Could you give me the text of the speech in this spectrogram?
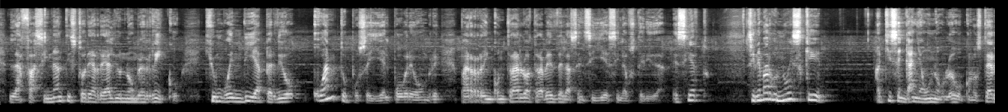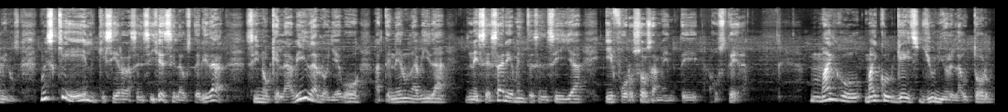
la fascinante historia real de un hombre rico que un buen día perdió cuánto poseía el pobre hombre para reencontrarlo a través de la sencillez y la austeridad. Es cierto. Sin embargo, no es que Aquí se engaña uno luego con los términos. No es que él quisiera la sencillez y la austeridad, sino que la vida lo llevó a tener una vida necesariamente sencilla y forzosamente austera. Michael, Michael Gates Jr., el autor,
